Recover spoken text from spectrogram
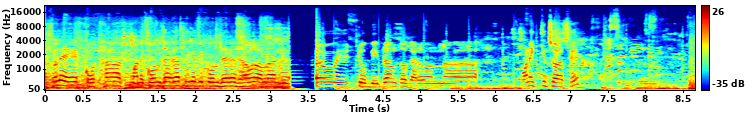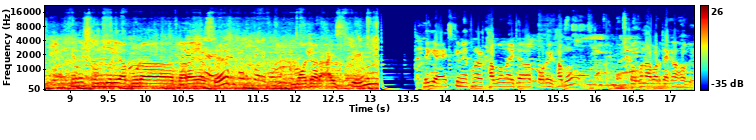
আসলে কোথা মানে কোন জায়গা থেকে যে কোন জায়গায় যাব আমরা নিজেরাও একটু বিভ্রান্ত, কারণ অনেক কিছু আছে। এখানে সুন্দরী আপুরা দাঁড়ায় আছে। মজার আইসক্রিম দেখি আইসক্রিম এখন আর খাব না, এটা পরে খাব, তখন আবার দেখা হবে।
